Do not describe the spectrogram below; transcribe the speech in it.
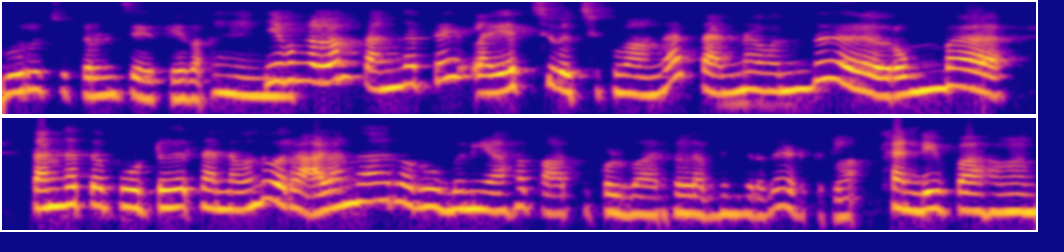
குரு சுக்கிரன் சேர்க்கை தான். இவங்கெல்லாம் தங்கத்தை லயச்சு வச்சுக்குவாங்க தன்னை வந்து ரொம்ப தங்கத்தை போட்டு தன்னை வந்து ஒரு அலங்கார ரூபிணியாக பார்த்துக் கொள்வார்கள் அப்படிங்கறத எடுத்துக்கலாம். கண்டிப்பாக மேம்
